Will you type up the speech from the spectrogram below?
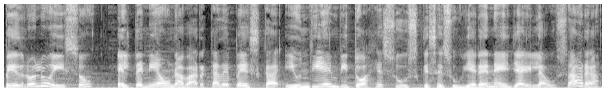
Pedro lo hizo, él tenía una barca de pesca y un día invitó a Jesús que se subiera en ella y la usara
